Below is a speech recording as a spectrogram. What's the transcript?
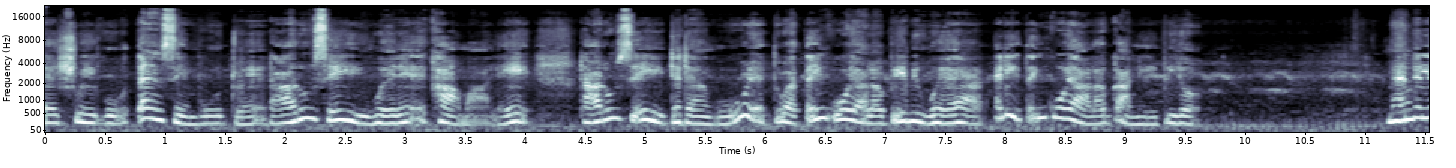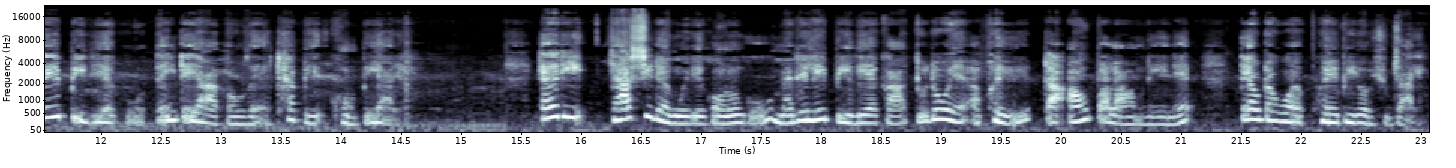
တဲ့ရွှေကိုတန့်စင်ဖို့အတွက်ဓာတုစေးရီဝယ်တဲ့အခါမှာလေဓာတုစေးရီတဒံကိုတဲ့သူက3900လောက်ပေးပြီးဝယ်ရအဲ့ဒီ3900လောက်ကနေပြီးတော့မန္တလေး PDF ကို330ထပ်ပြီးခွန်ပေးရတယ်။ အဲ့ဒီရရှိတဲ့ငွေတွေအကုန်လုံးကိုမန္တလေး PDF ကသူတို့ရဲ့အဖေတအောင်ပလောင်နေနဲ့တယောက်တစ်ဝက်ခွဲပြီးတော့ယူကြတယ်။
